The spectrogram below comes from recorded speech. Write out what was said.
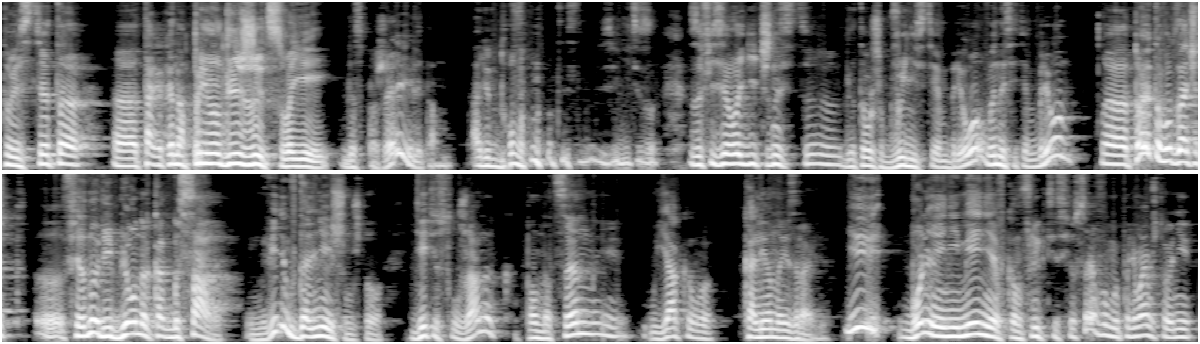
То есть это так как она принадлежит своей госпоже или там арендована, извините за, за физиологичность, э, для того, чтобы вынести эмбрион, выносить эмбрион, э, то это вот, значит, э, все равно ребенок как бы Сары. И мы видим в дальнейшем, что дети служанок полноценные у Якова колена Израиля. И более не менее в конфликте с Йосефом мы понимаем, что они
